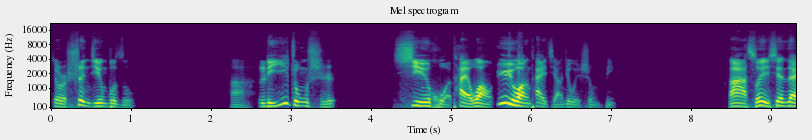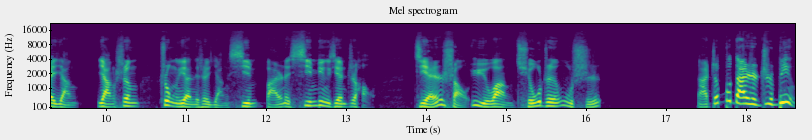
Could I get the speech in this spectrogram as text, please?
就是肾精不足，啊，离中实。心火太旺，欲望太强就会生病。啊，所以现在养养生重要的是养心，把人的心病先治好，减少欲望，求真务实。啊，这不单是治病，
